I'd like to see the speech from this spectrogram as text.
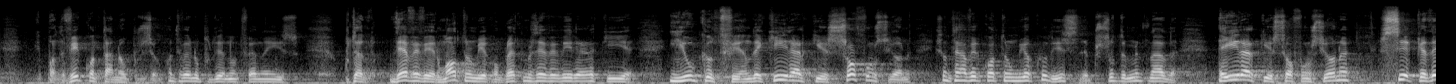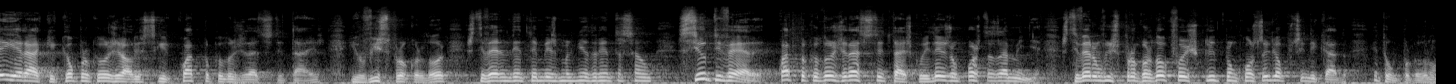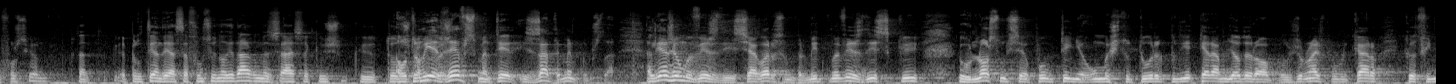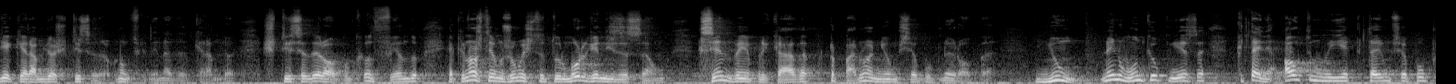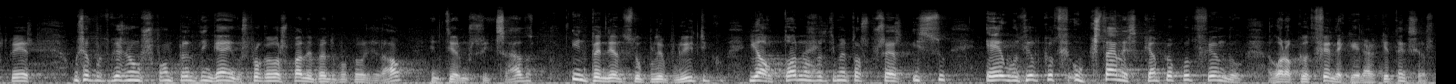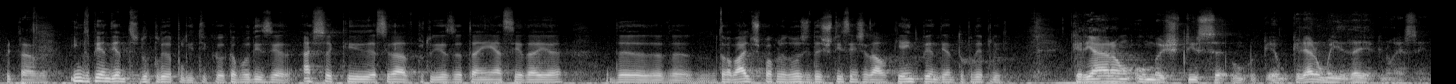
Pode haver quando está na oposição, quando estiver no poder não defendem isso. Portanto, deve haver uma autonomia completa, mas deve haver hierarquia. E o que eu defendo é que a hierarquia só funciona, isso não tem a ver com a autonomia, que eu disse, absolutamente nada. A hierarquia só funciona se a cadeia hierárquica, que é o Procurador-Geral, e a seguir quatro Procuradores-Gerais distritais e o Vice-Procurador, estiverem dentro da mesma linha de orientação. Se eu tiver quatro Procuradores-Gerais distritais com ideias opostas à minha, se tiver um Vice-Procurador que foi escolhido por um Conselho ou por sindicato, então o Procurador não funciona. Portanto, pretende essa funcionalidade, mas acha que, os, que todos A autonomia deve-se manter exatamente como está. Aliás, eu uma vez disse, já agora se me permite, uma vez disse que o nosso Ministério Público tinha uma estrutura que, podia, que era a melhor da Europa. Os jornais publicaram que eu defendia que era a melhor justiça da Europa. Não defendi nada de que era a melhor justiça da Europa. O que eu defendo é que nós temos uma estrutura, uma organização que, sendo bem aplicada, repare, não há nenhum Ministério Público na Europa, nenhum, nem no mundo que eu conheça, que tenha autonomia que tenha um Ministério Público português. O Ministério Português não responde perante ninguém. Os procuradores respondem perante o Procurador-Geral, em termos fixados, independentes do poder político e autónomos relativamente aos processos. Isso é o modelo que eu defendo. O que está nesse campo é o que eu defendo. Agora, o que eu defendo é que a hierarquia tem que ser respeitada. Independentes do poder político, acabou de dizer, acha que a cidade portuguesa tem essa ideia de, de, do trabalho dos procuradores e da justiça em geral, que é independente do poder político? Criaram uma justiça, criaram uma ideia que não é assim.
